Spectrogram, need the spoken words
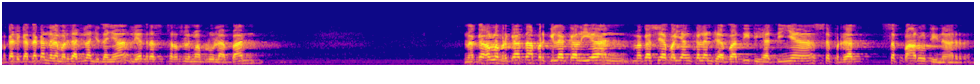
Maka dikatakan dalam hadis hadis lanjutannya, lihat 158. Maka Allah berkata, pergilah kalian, maka siapa yang kalian dapati di hatinya seberat separuh dinar,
